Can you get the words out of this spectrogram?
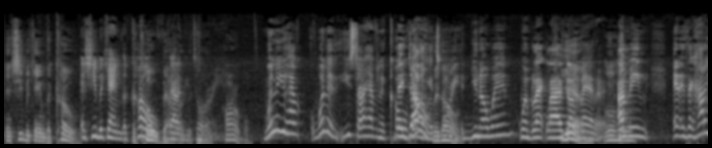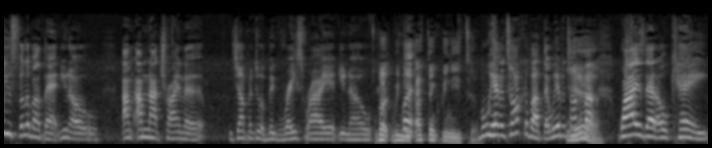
and she became the co. and she became the, the co co-valedictorian. Horrible. When do you have? When did you start having a co valedictorian? They don't. You know when? When Black Lives Yeah. don't matter. Mhm. I mean, and it's like, how do you feel about that? You know, I'm I'm not trying to jump into a big race riot. You know, But we, But- need, I think we need to. but we have to talk about that. We have to talk Yeah. about why is that okay?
